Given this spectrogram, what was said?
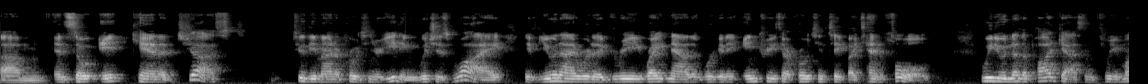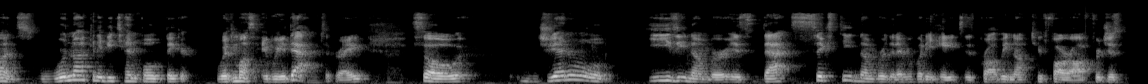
Um, and so it can adjust to the amount of protein you're eating, which is why if you and I were to agree right now that we're going to increase our protein intake by tenfold, we do another podcast in three months, we're not going to be tenfold bigger with muscle if we adapt, right? So general easy number is that 60 number that everybody hates is probably not too far off for just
